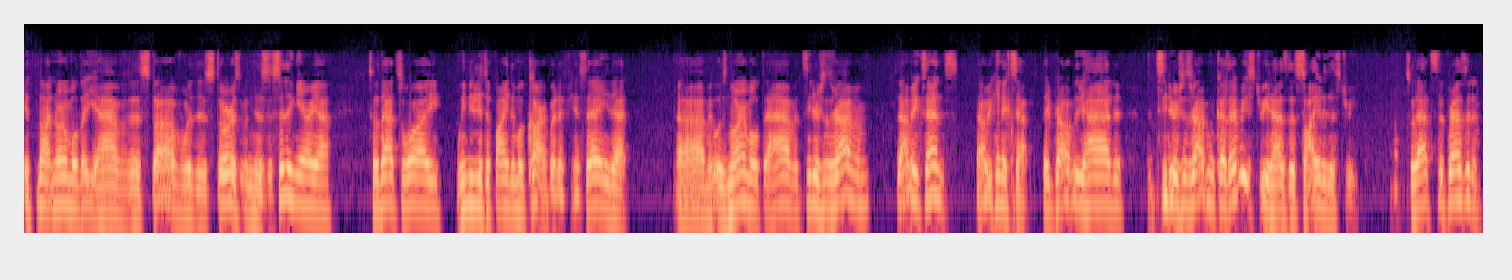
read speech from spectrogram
It's not normal that you have the stav where the stores when there's a sitting area, so that's why we needed to find a makar. But if you say that um, it was normal to have a Tzidr Rabbin, that makes sense. That we can accept. They probably had the Tzidr Rabbin because every street has the side of the street. So that's the precedent.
